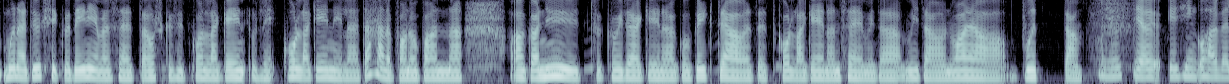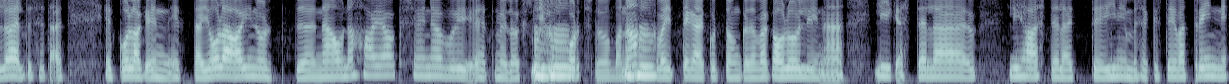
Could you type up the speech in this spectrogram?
mõned üksikud inimesed oskasid kollageeni, kollageenile tähelepanu panna, aga nüüd kuidagi nagu kõik teavad, et kollageen on see, mida, mida on vaja võtta võtta. just, ja, ja siinkohal veel öelda seda, et, et kollageen, et ta ei ole ainult äh, näonaha jaoks, on ju, või et meil oleks mm -hmm. ilus kortsutuvaba nahk mm, -hmm. vaid tegelikult on ka väga oluline liigestele, lihastele, et inimesed, kes teevad trenni,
